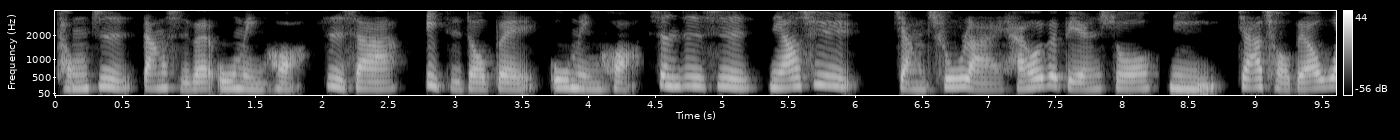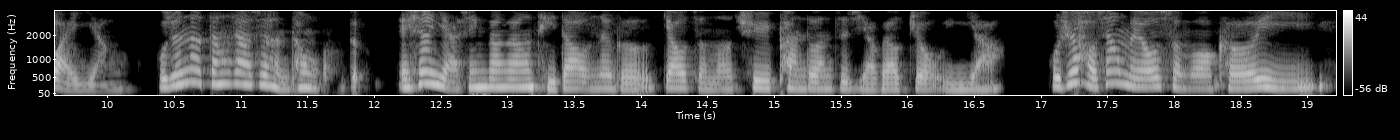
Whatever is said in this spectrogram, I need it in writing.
同志当时被污名化，自杀一直都被污名化，甚至是你要去讲出来，还会被别人说你家丑不要外扬。我觉得那当下是很痛苦的。诶像雅欣刚刚提到那个要怎么去判断自己要不要就医啊？我觉得好像没有什么可以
